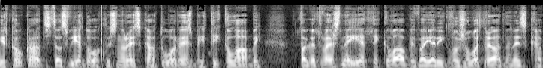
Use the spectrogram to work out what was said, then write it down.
Ir kaut kāds tās viedoklis, nu redz, kā toreiz bija tik labi tagad vairs neiet tik labi, vai arī gluži otrādi. Redz, ka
